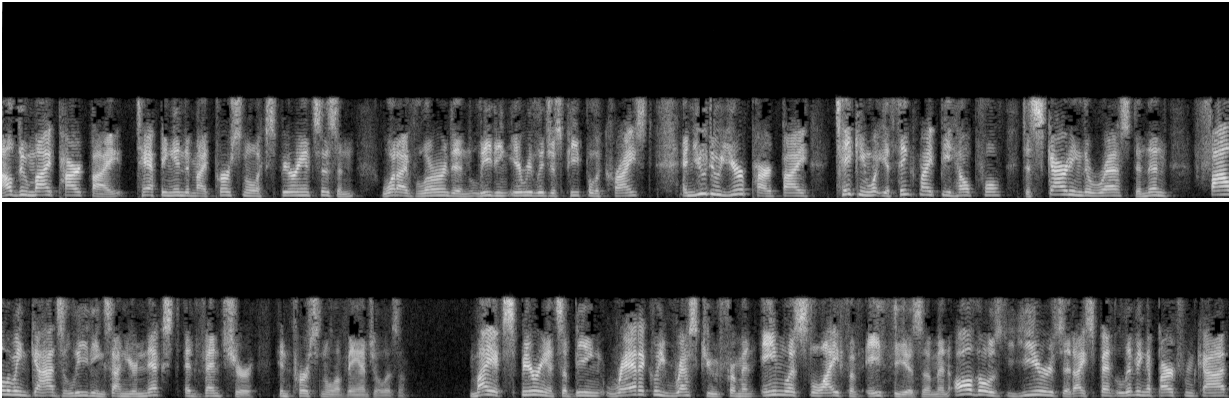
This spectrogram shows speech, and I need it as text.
I'll do my part by tapping into my personal experiences and what I've learned in leading irreligious people to Christ. And you do your part by taking what you think might be helpful, discarding the rest, and then following God's leadings on your next adventure in personal evangelism. My experience of being radically rescued from an aimless life of atheism and all those years that I spent living apart from God,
